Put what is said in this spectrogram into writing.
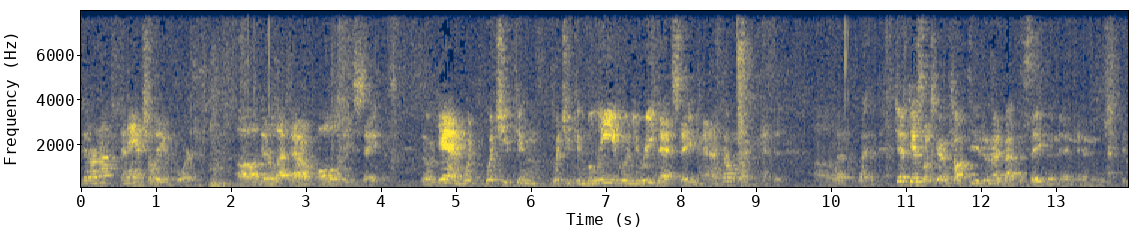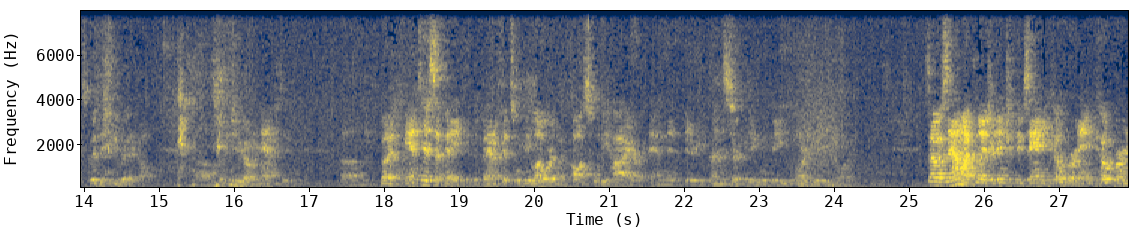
that are not financially important uh, that are left out of all of these statements. So again, what, what you can what you can believe when you read that statement, and I don't recommend it. Uh, let, let, Jeff Gisler's going to talk to you tonight about the statement, and, and it's good that you read it all, uh, so that you don't have to. Um, but anticipate that the benefits will be lower and the costs will be higher, and that the uncertainty will be largely ignored. So it's now my pleasure to introduce Andy Coburn. Andy Coburn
